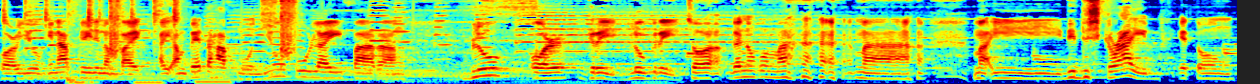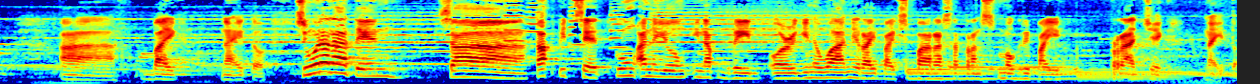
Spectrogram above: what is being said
or yung in-upgrade nilang bike ay ang Beta Half Moon, yung kulay parang blue or gray, blue-gray. So ganun ko ma, ma mai-describe itong uh, bike na ito. Simulan natin sa cockpit set kung ano yung in-upgrade or ginawa ni Ride Bikes para sa Transmogrify project na ito.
